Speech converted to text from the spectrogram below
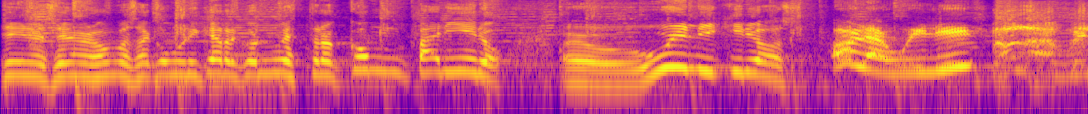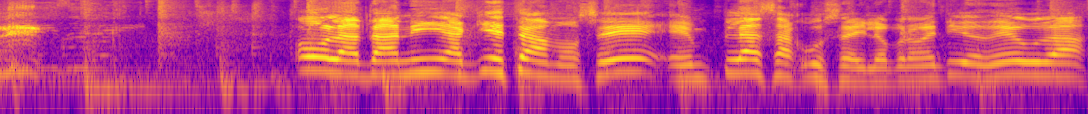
Señores, señores, nos vamos a comunicar con nuestro compañero eh, Willy Quiroz. Hola, Willy. Hola, Willy. Hola, Dani. Aquí estamos, ¿eh? En Plaza Jusey, lo prometido es deuda.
